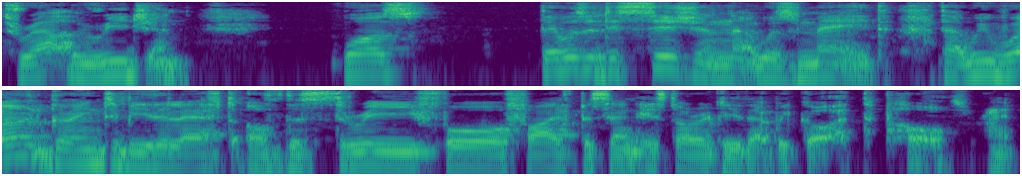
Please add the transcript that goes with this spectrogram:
throughout the region, was there was a decision that was made that we weren't going to be the left of the three, four, five percent historically that we got at the polls, right?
